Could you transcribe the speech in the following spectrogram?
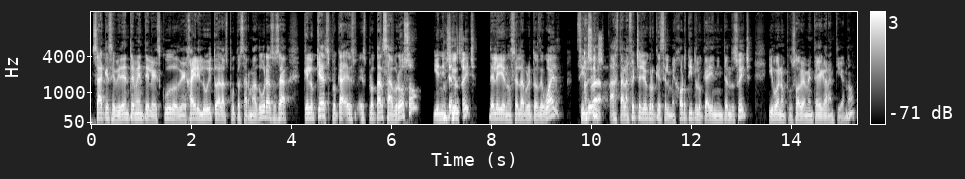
saques evidentemente el escudo de Lu y todas las putas armaduras, o sea, que lo quieras explotar, explotar sabroso y en Nintendo Switch, The Legend of Zelda Breath of the Wild, sin duda, hasta la fecha yo creo que es el mejor título que hay en Nintendo Switch y bueno, pues obviamente hay garantía, ¿no?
